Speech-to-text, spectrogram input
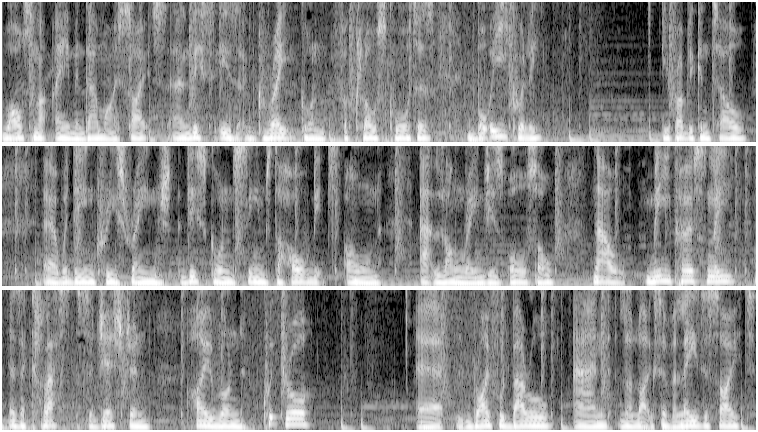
whilst not aiming down my sights. And this is a great gun for close quarters but equally you probably can tell uh, with the increased range this gun seems to hold its own at long ranges also. Now me personally as a class suggestion I run quick draw uh, rifled barrel and the likes of a laser sight.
